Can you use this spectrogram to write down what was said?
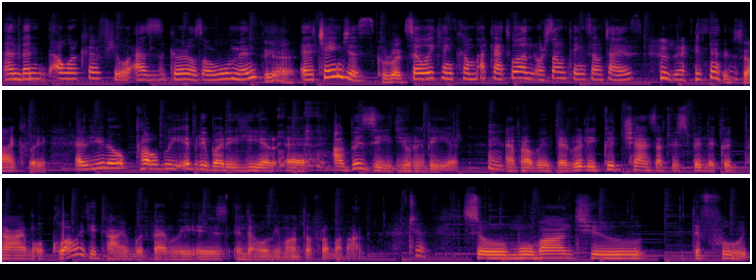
And then our curfew as girls or women Yeah. uh, changes. Correct. So we can come back at one or something sometimes. right. exactly. And you know, probably everybody here uh, are busy during the year. And probably the really good chance that we spend a good time or quality time with family is in the holy month of Ramadan. True. So move on to the food.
